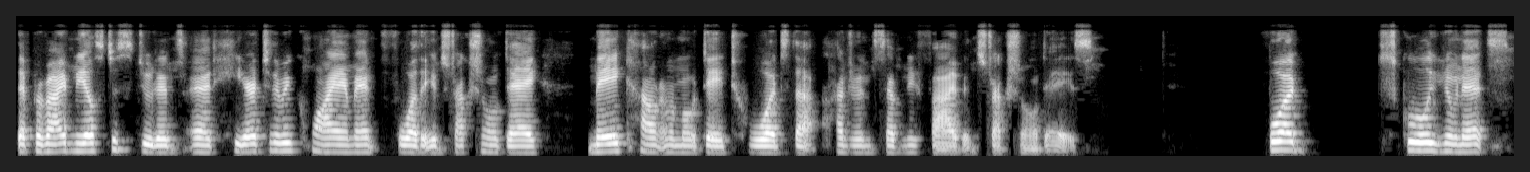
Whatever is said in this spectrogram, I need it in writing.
that provide meals to students adhere to the requirement for the instructional day may count a remote day towards the 175 instructional days. For school units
